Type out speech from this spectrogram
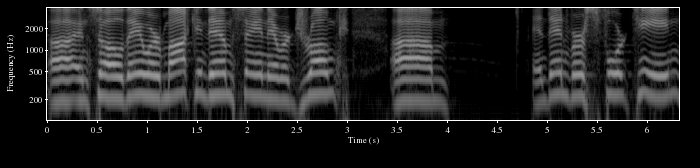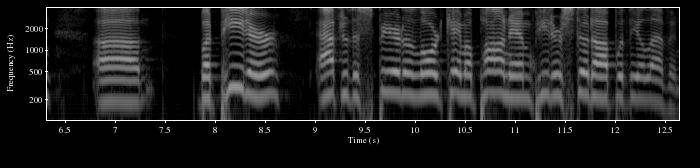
Uh, and so they were mocking them, saying they were drunk. Um, and then verse 14, uh, but Peter, after the Spirit of the Lord came upon him, Peter stood up with the eleven.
